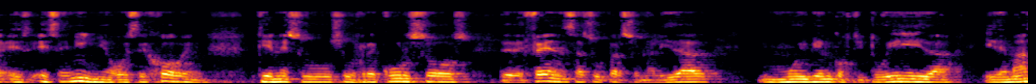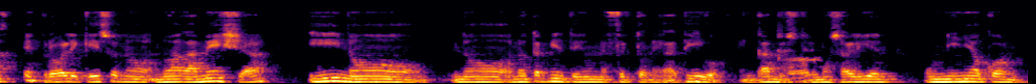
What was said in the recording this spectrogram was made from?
ese niño o ese joven tiene sus recursos de defensa, su personalidad muy bien constituida y demás, es probable que eso no, no haga mella y no, no, no termine teniendo un efecto negativo. En cambio, si tenemos a alguien, un niño con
